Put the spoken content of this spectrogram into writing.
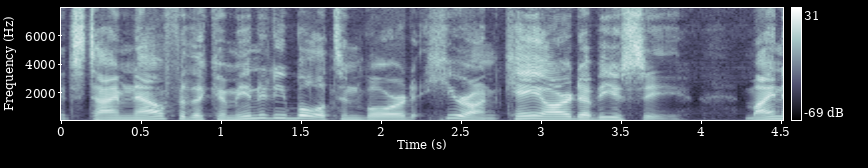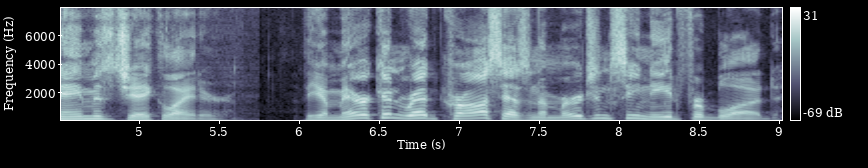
It's time now for the Community Bulletin Board here on KRWC. My name is Jake Leiter. The American Red Cross has an emergency need for blood.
